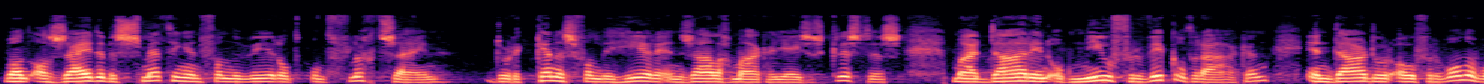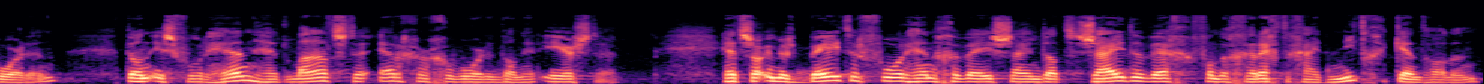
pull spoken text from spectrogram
Want als zij de besmettingen van de wereld ontvlucht zijn door de kennis van de Heere en zaligmaker Jezus Christus, maar daarin opnieuw verwikkeld raken en daardoor overwonnen worden, dan is voor hen het laatste erger geworden dan het eerste. Het zou immers beter voor hen geweest zijn dat zij de weg van de gerechtigheid niet gekend hadden,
